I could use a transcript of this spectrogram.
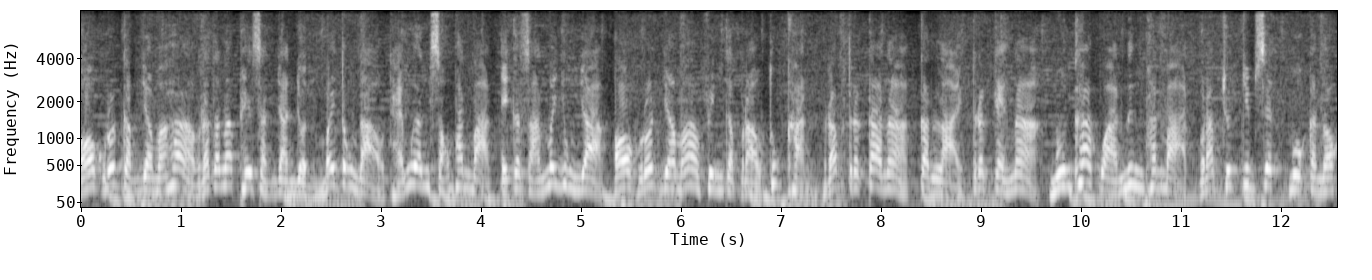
ออกรถกับยามาฮ่ารัตนเพศัชยานยนต์ไม่ต้องดาวแถมเงิน 2,000 บาท เอกสารไม่ยุ่งยาก ออกรถยามาฮ่าฟินกับเราทุกคัน รับตะกร้าหน้า กันลาย ตะแกงหน้า มูลค่ากว่า 1,000 บาท รับชุดกิฟต์เซ็ตหมวกกันน็อก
